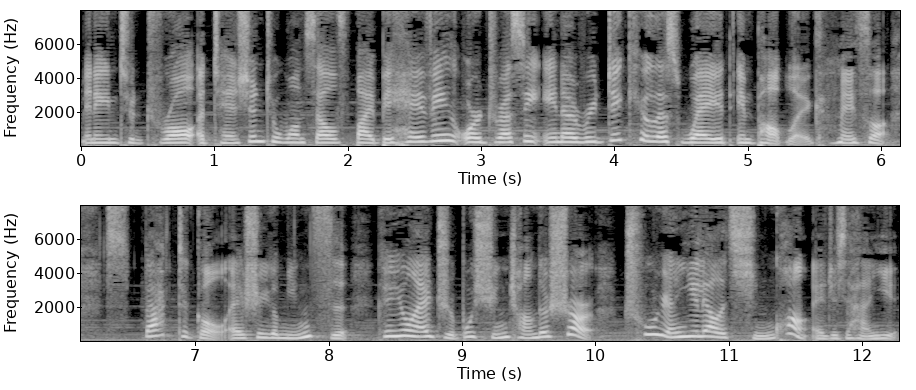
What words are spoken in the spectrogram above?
，meaning to draw attention to oneself by behaving or dressing in a ridiculous way in public。没错，spectacle 哎是一个名词，可以用来指不寻常的事儿、出人意料的情况，哎这些含义。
